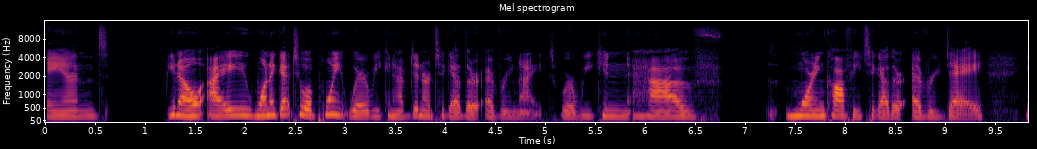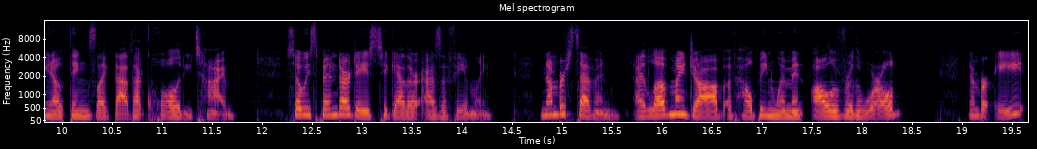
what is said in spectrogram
And, you know, I want to get to a point where we can have dinner together every night, where we can have morning coffee together every day, you know, things like that, that quality time. So we spend our days together as a family. Number seven, I love my job of helping women all over the world. Number eight,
